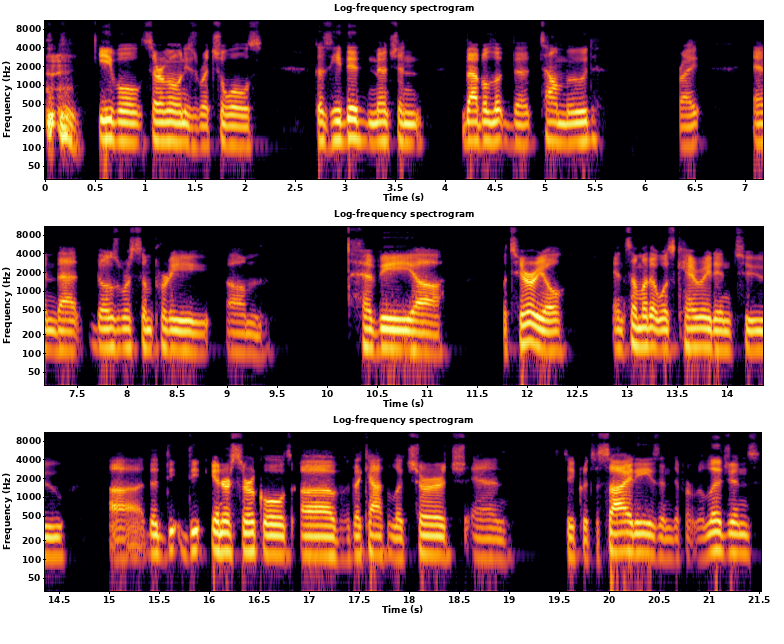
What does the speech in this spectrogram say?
evil ceremonies rituals? Because he did mention Babylon, the Talmud, right? And that those were some pretty um, heavy uh, material, and some of that was carried into uh, the, the inner circles of the Catholic Church and secret societies and different religions.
